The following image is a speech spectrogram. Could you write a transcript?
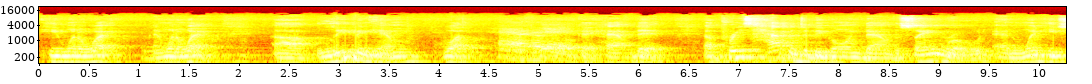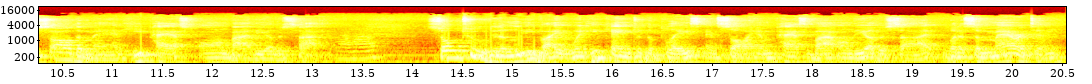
he went away, and went away, uh, leaving him what? Half dead. Okay, half dead. A priest happened to be going down the same road, and when he saw the man, he passed on by the other side. Uh-huh. So too did a Levite when he came to the place and saw him pass by on the other side. But a Samaritan,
